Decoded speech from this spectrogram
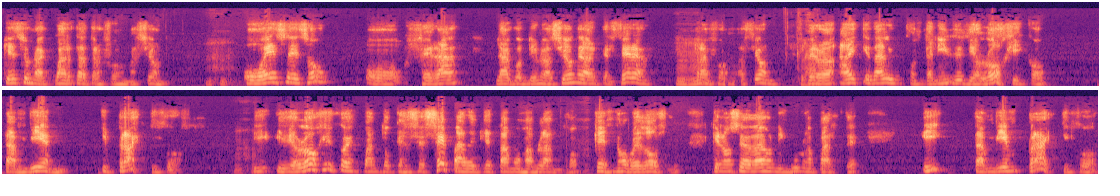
que es una cuarta transformación. O es eso o será la continuación de la tercera transformación. Pero hay que darle un contenido ideológico también y práctico. Ideológico en cuanto que se sepa de qué estamos hablando, que es novedoso, que no se ha dado en ninguna parte, y también práctico,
